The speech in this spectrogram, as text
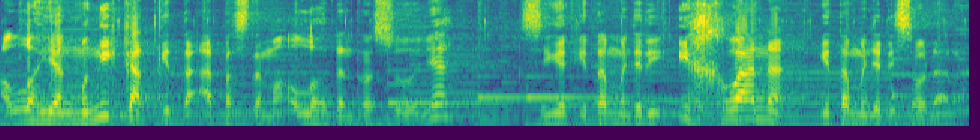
Allah yang mengikat kita atas nama Allah dan Rasulnya sehingga kita menjadi ikhwana, kita menjadi saudara.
